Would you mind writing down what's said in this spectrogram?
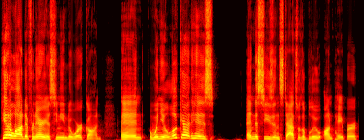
He had a lot of different areas he needed to work on. And when you look at his end of season stats with the Blue on paper,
